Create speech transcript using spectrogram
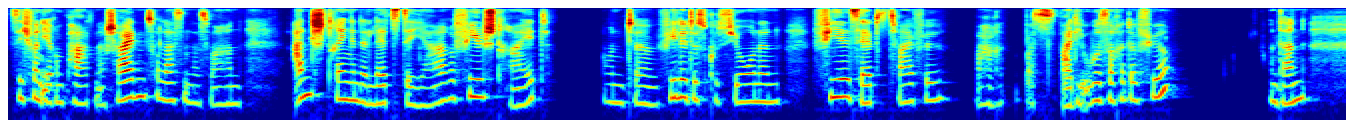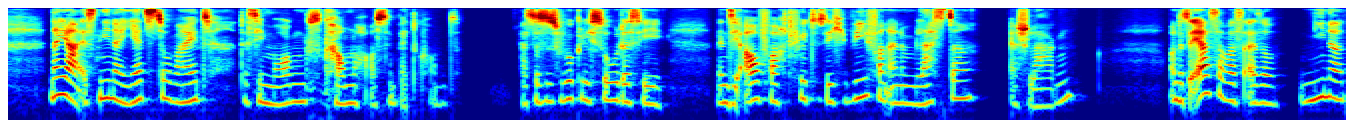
sich von ihrem Partner scheiden zu lassen. Das waren anstrengende letzte Jahre, viel Streit und äh, viele Diskussionen, viel Selbstzweifel war, was war die Ursache dafür? Und dann naja, ist Nina jetzt so weit, dass sie morgens kaum noch aus dem Bett kommt. Also es ist wirklich so, dass sie, wenn sie aufwacht, fühlt sie sich wie von einem Laster erschlagen. Und das Erste, was also Nina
